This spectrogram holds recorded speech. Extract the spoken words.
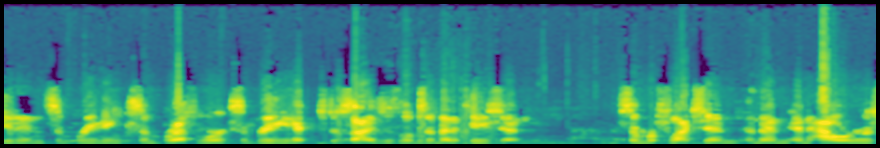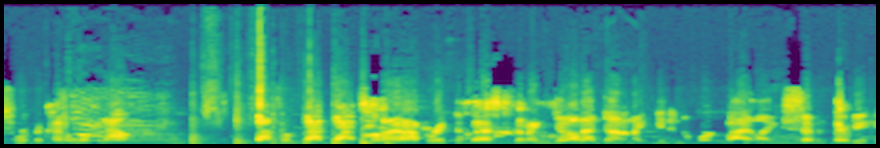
get in some breathing, some breath work, some breathing exercises, a little bit of meditation, some reflection, and then an hour's worth of kind of working out. That's when, that, that's when I operate the best then I can get all that done and I can get into work by like 7:30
